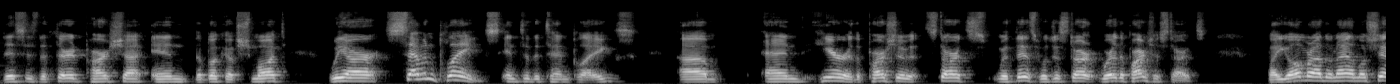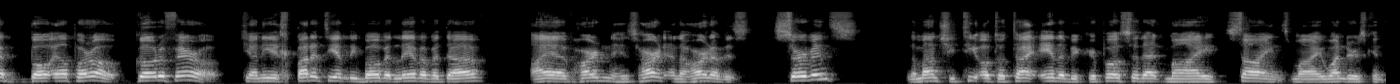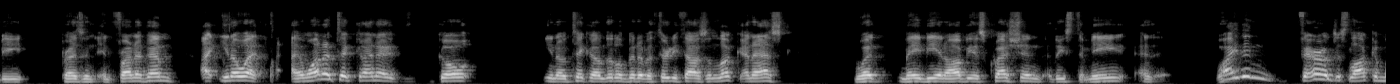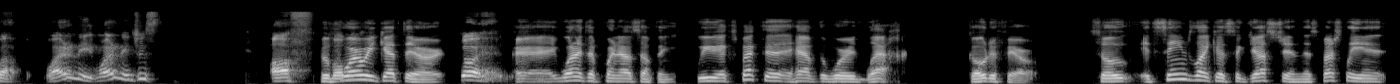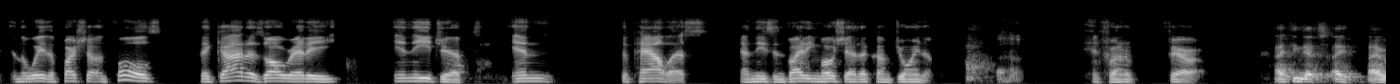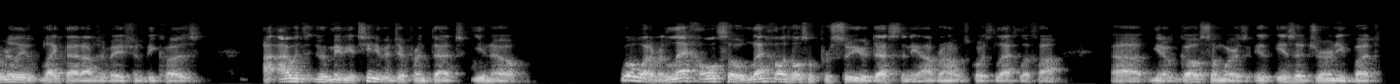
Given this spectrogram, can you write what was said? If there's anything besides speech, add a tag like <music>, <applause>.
This is the third parsha in the book of Shmot. We are seven plagues into the ten plagues. Um, and here the parsha starts with this. We'll just start where the parsha starts. Vayomer Adonai el Moshe, bo el paro, go to Pharaoh. Ki ani ichpadati et libo avadav. I have hardened his heart and the heart of his servants. Laman shiti ototai ela so that my signs, my wonders can be present in front of him. I, you know what? I wanted to kind of go, you know, take a little bit of a 30,000 look and ask what may be an obvious question, at least to me. Why didn't Pharaoh just lock him up? Why didn't he, why didn't he just off? Before we get there, go ahead. I I wanted to point out something. We expect to have the word lech, go to Pharaoh. So it seems like a suggestion, especially in, in the way the Parsha unfolds, that God is already in Egypt, in the palace, and he's inviting Moshe to come join him Uh-huh. in front of Pharaoh. I think that's I I really like that observation because I, I would do maybe a teeny bit different that you know well whatever lech also lech is also pursue your destiny Abraham of course lech lecha uh, you know go somewhere is, is, is a journey but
